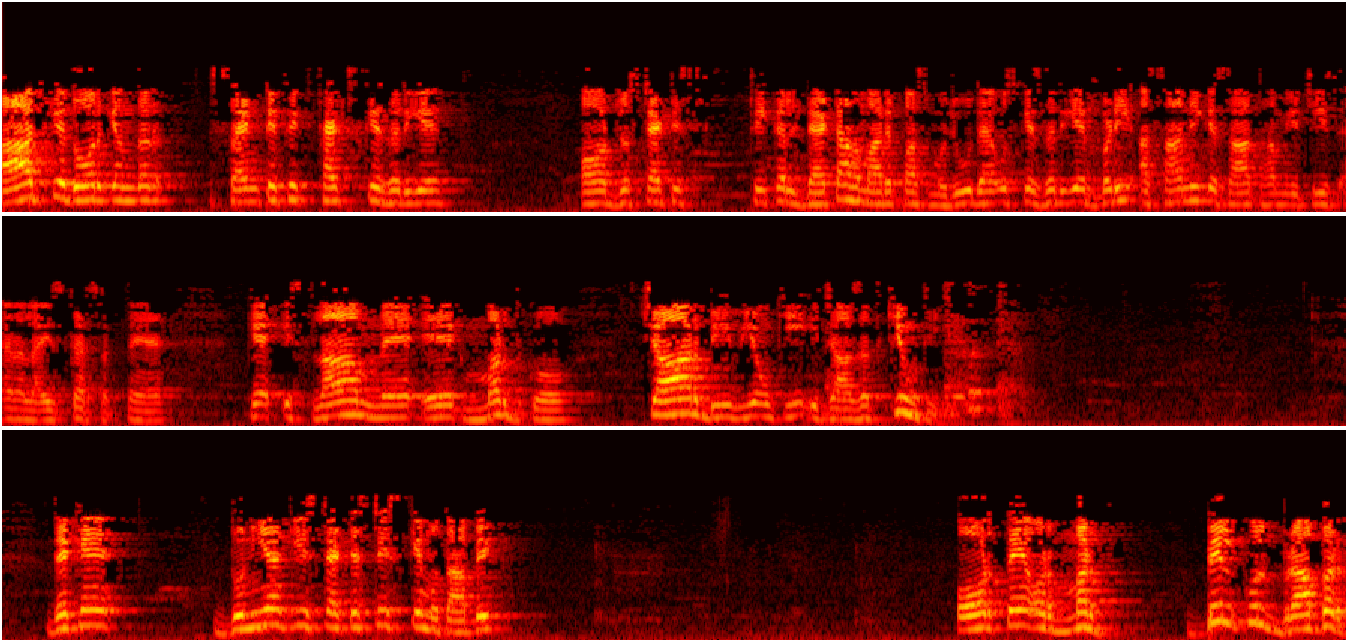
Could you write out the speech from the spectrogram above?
آج کے دور کے اندر سائنٹیفک فیکٹس کے ذریعے اور جو اسٹیٹسٹیکل ڈیٹا ہمارے پاس موجود ہے، اس کے ذریعے بڑی آسانی کے ساتھ ہم یہ چیز اینالائز کر سکتے ہیں کہ اسلام نے ایک مرد کو چار بیویوں کی اجازت کیوں دی؟ دیکھیں، دنیا کی اسٹیٹسٹکس کے مطابق عورتیں اور مرد بالکل برابر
